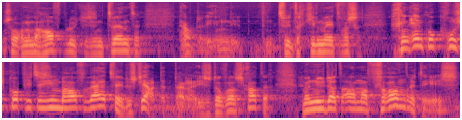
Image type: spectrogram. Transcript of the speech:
zogenaamde halfbloedjes in Twente. Nou, in de 20 kilometer was geen enkel kroeskopje te zien behalve wij twee. Dus ja, dan is het ook wel schattig. Maar nu dat allemaal veranderd is,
